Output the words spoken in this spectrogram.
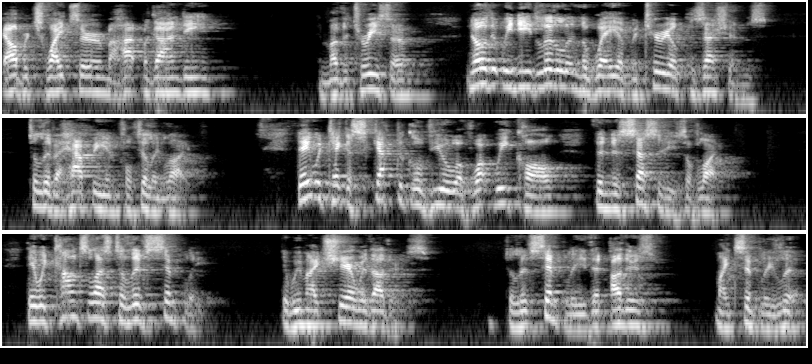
Albert Schweitzer, Mahatma Gandhi, and Mother Teresa, know that we need little in the way of material possessions to live a happy and fulfilling life. They would take a skeptical view of what we call the necessities of life. They would counsel us to live simply, that we might share with others, to live simply, that others might simply live.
